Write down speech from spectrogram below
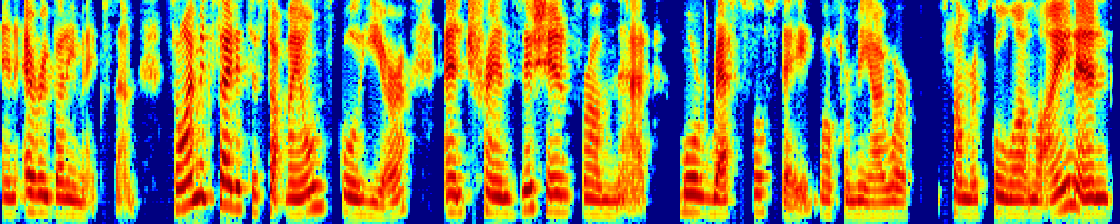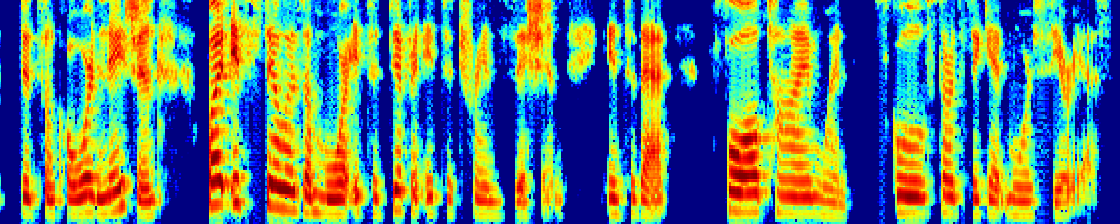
and everybody makes them so i'm excited to start my own school year and transition from that more restful state well for me i worked summer school online and did some coordination but it still is a more it's a different it's a transition into that fall time when school starts to get more serious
